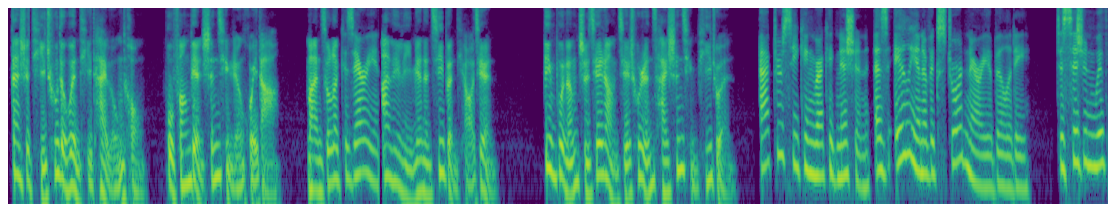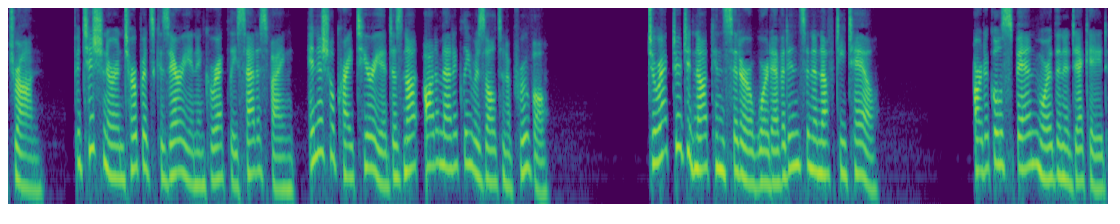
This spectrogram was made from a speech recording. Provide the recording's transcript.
但是提出的问题太笼统，不方便申请人回答，满足了 Kazarian 案例里面的基本条件，并不能直接让杰出人才申请批准。Actor seeking recognition as alien of extraordinary ability. Decision withdrawn. Petitioner interprets Kazarian incorrectly satisfying initial criteria does not automatically result in approval. Director did not consider award evidence in enough detail. Articles span more than a decade.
